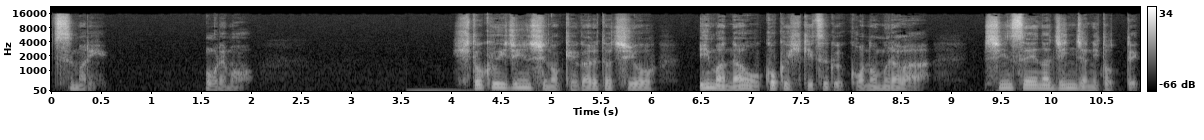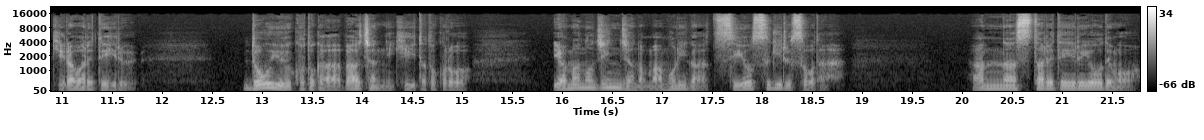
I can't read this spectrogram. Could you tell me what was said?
つまり俺も。人食い人種の汚れた血を今なお濃く引き継ぐこの村は神聖な神社にとって嫌われている。どういうことかばあちゃんに聞いたところ山の神社の守りが強すぎるそうだ。あんな廃れているようでも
